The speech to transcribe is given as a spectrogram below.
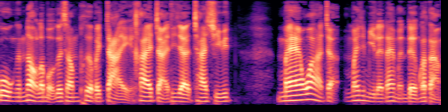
กู้เงินนอกระบบด้วยซ้ำเพื่อไปจ่ายค่าใช้จ่ายที่จะใช้ชีวิต แม้ว่าจะไม่ได้มีรายได้เหมือนเดิมก็ตาม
